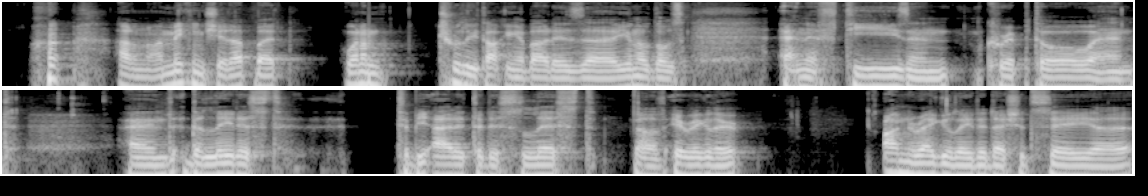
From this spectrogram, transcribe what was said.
I don't know. I'm making shit up, but what I'm truly talking about is, uh, you know, those NFTs and crypto and and the latest to be added to this list of irregular, unregulated, I should say, uh,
